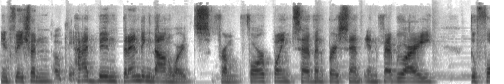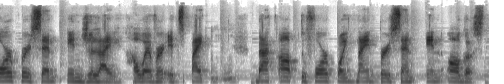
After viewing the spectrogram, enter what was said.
Inflation okay. had been trending downwards from 4.7% in February to 4% in July. However, it spiked mm-hmm. back up to 4.9% in August.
